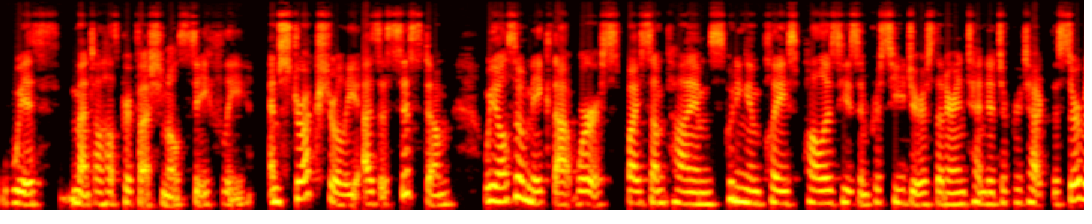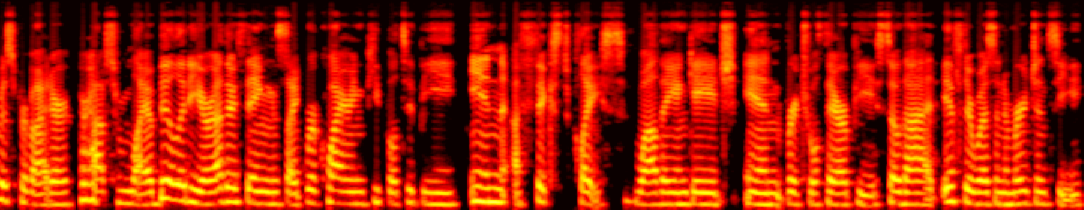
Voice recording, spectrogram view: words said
with mental health professionals safely. And structurally, as a system, we also make that worse by sometimes putting in place policies and procedures that are intended to protect the service provider, perhaps from liability or other things like requiring people to be in a fixed place while they engage in virtual therapy so that if there was an emergency,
